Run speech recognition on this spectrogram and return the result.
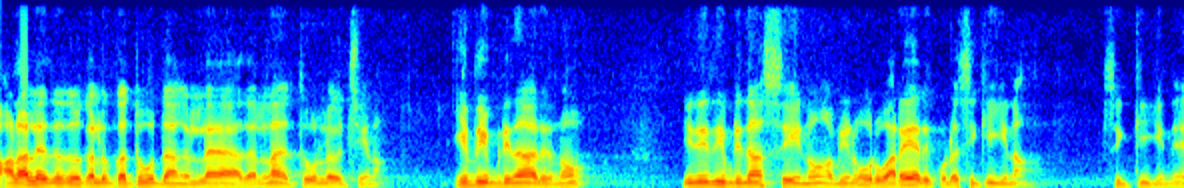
ஆளால் எது எதோ கல் கற்றுக் கொடுத்தாங்கல்ல அதெல்லாம் எடுத்து உள்ளே வச்சுக்கினான். இது இப்படி தான் இருக்கணும். இது இது இப்படி தான் செய்யணும் அப்படின்னு ஒரு வரையறைக்குள்ளே சிக்கிக்கினான். சிக்கிக்கின்னு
